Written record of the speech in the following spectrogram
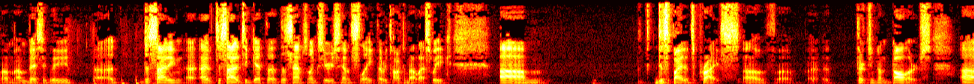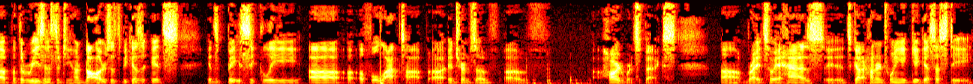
I'm, I'm basically, uh, deciding uh, I've decided to get the the Samsung Series 7 Slate that we talked about last week. Um, despite its price of uh, thirteen hundred dollars, uh, but the reason it's thirteen hundred dollars is because it's it's basically uh, a full laptop uh, in terms of of hardware specs, uh, right? So it has it's got 128 gig SSD.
